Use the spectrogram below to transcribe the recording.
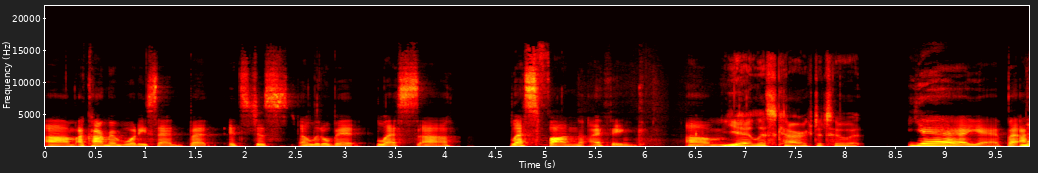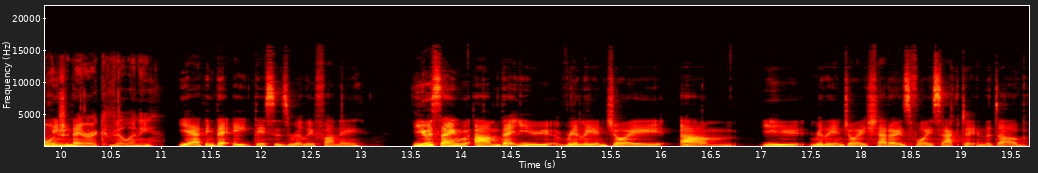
Um, I can't remember what he said, but it's just a little bit less uh, less fun. I think. Um, yeah, less character to it. yeah, yeah, but More I think that- generic villainy. yeah, I think that eat this is really funny. You were saying um, that you really enjoy um, you really enjoy Shadow's voice actor in the dub.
